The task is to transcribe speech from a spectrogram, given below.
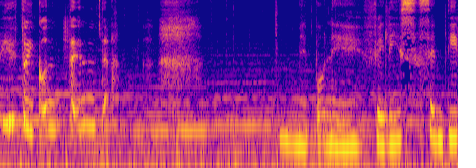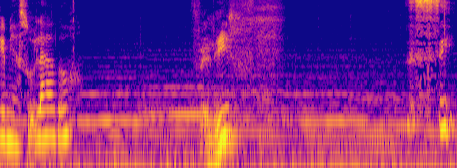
Ay, estoy contenta. Me pone feliz sentirme a su lado. ¿Feliz? Sí.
